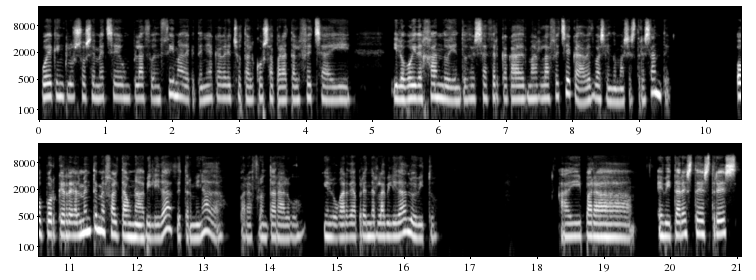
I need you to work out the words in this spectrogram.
puede que incluso se me eche un plazo encima de que tenía que haber hecho tal cosa para tal fecha y, y lo voy dejando y entonces se acerca cada vez más la fecha y cada vez va siendo más estresante. O porque realmente me falta una habilidad determinada para afrontar algo y en lugar de aprender la habilidad lo evito. Ahí para evitar este estrés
